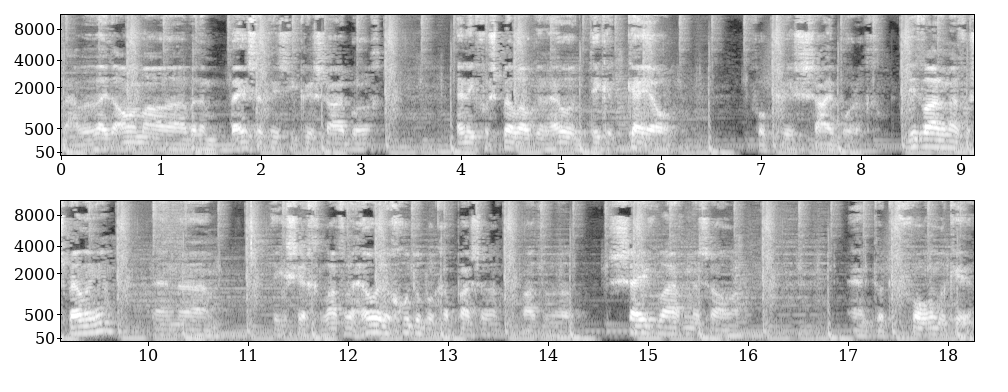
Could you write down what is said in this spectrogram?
Nou, we weten allemaal eh, wat een beest dat is, die Chris Cyborg. En ik voorspel ook een hele dikke KO voor Chris Cyborg. Dit waren mijn voorspellingen. En eh, ik zeg, laten we heel erg goed op elkaar passen. We safe blijven met z'n allen. En tot de volgende keer.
